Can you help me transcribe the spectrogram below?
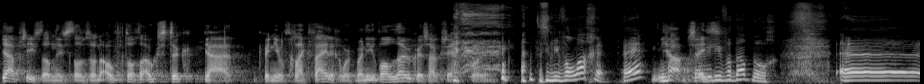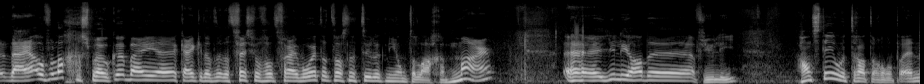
Ja, precies. Dan is dan zo'n overtocht ook een stuk, ja, ik weet niet of het gelijk veiliger wordt, maar in ieder geval leuker zou ik zeggen voor je. Het is in ieder geval lachen, hè? Ja, hebben in precies. ieder geval dat nog. Eh, nou ja, over lachen gesproken. Bij, eh, kijk, dat, dat festival van het vrij woord, dat was natuurlijk niet om te lachen. Maar eh, jullie hadden, of jullie, Hans Steeuwen trad erop. En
